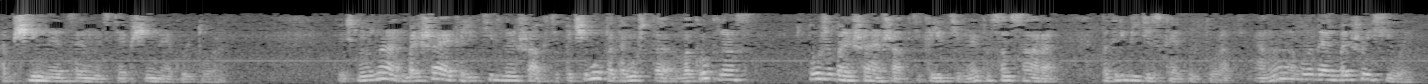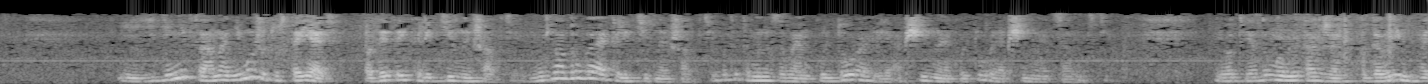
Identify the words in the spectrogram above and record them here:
общинные ценности, общинная культура. То есть нужна большая коллективная шахти. Почему? Потому что вокруг нас тоже большая шахти коллективная. Это сансара, потребительская культура. Она обладает большой силой. И единица, она не может устоять под этой коллективной шахте. Нужна другая коллективная шахте. Вот это мы называем культура или общинная культура и общинные ценности. И вот я думаю, мы также поговорим на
